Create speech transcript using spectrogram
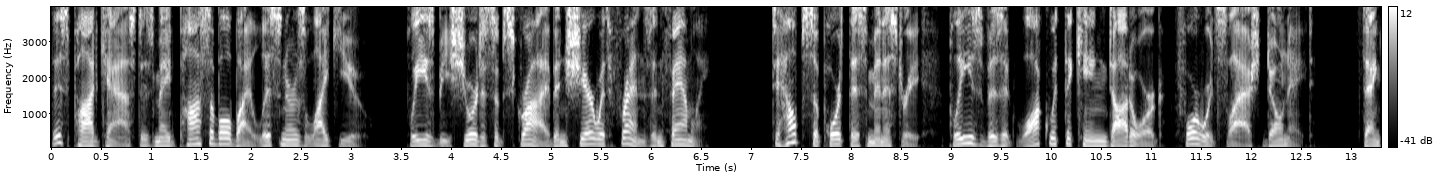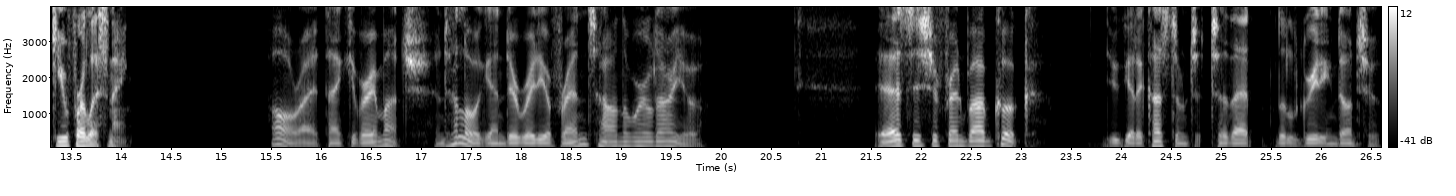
This podcast is made possible by listeners like you. Please be sure to subscribe and share with friends and family. To help support this ministry, please visit walkwiththeking.org forward slash donate. Thank you for listening. All right, thank you very much. And hello again, dear radio friends. How in the world are you? Yes, it's your friend Bob Cook. You get accustomed to that little greeting, don't you?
